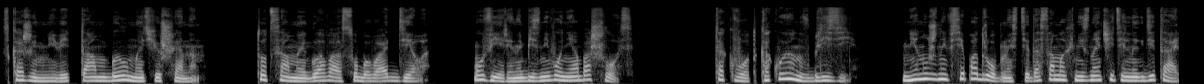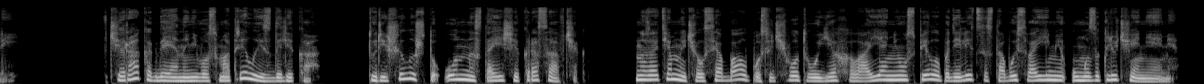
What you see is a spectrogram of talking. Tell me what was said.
Скажи мне, ведь там был Мэтью Шеннон, тот самый глава особого отдела. Уверена, без него не обошлось. Так вот, какой он вблизи? Мне нужны все подробности, до самых незначительных деталей. Вчера, когда я на него смотрела издалека, то решила, что он настоящий красавчик. Но затем начался бал, после чего ты уехала, а я не успела поделиться с тобой своими умозаключениями.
